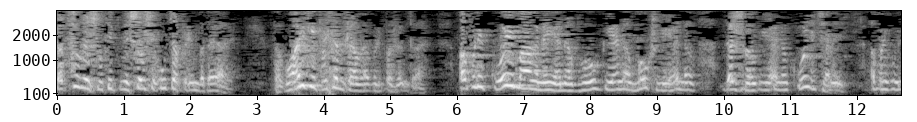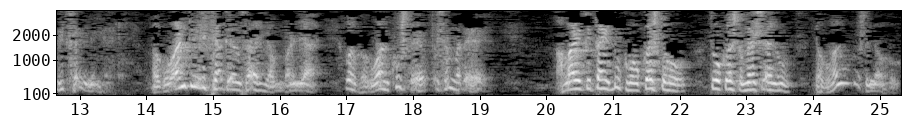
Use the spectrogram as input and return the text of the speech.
तत्सु में सुखित में सबसे ऊँचा प्रेम बताया है। भगवान की प्रशंसा में अपनी प्रशंसा है। अपनी कोई मांग नहीं है, न भोग की है, न मोक्ष की है, न दर्शनों की है, न कोई इच्छा नहीं। अपनी कोई इच्छा ही नहीं है। भगवान की इच्छा के अनुसार ही हम बन जाए। और भगवान खुश रहे, प्रसन्न रहे। हमारे कितना ही दुख हो, कष्ट हो तो कष्ट मैं सह लू भगवान कष्ट न हो।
